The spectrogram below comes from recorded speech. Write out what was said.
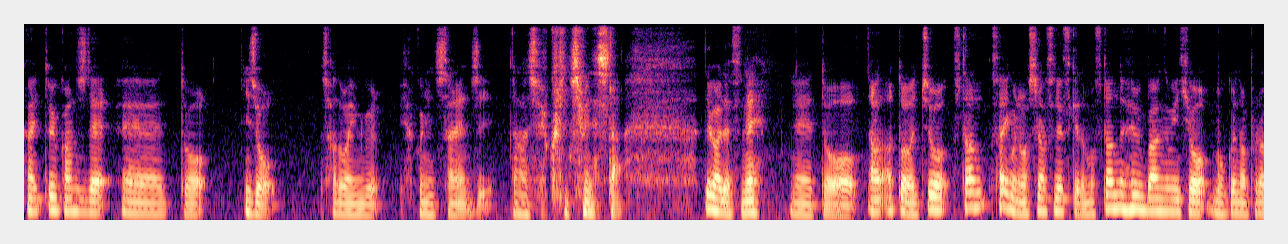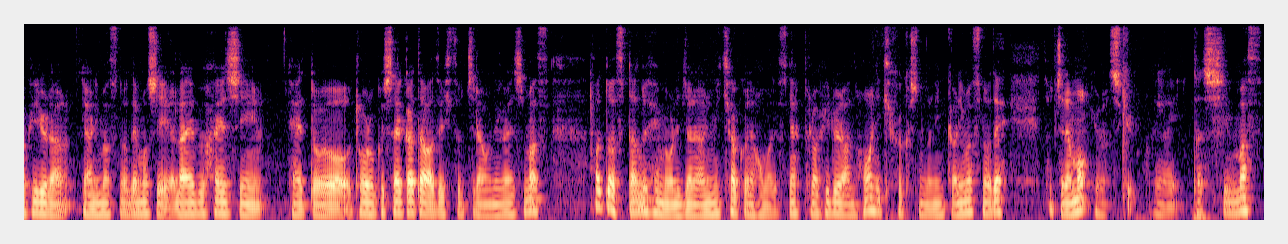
はい、という感じで、えー、っと、以上、シャドーイング100日チャレンジ79日目でした。ではですね、えー、っと、ああと一応スタン、最後にお知らせですけども、スタンド FM 番組表、僕のプロフィール欄にありますので、もしライブ配信、えー、っと、登録したい方はぜひそちらお願いします。あとはスタンド FM オリジナルアニメ企画の方もですね、プロフィール欄の方に企画書のリンクありますので、そちらもよろしくお願いいたします。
